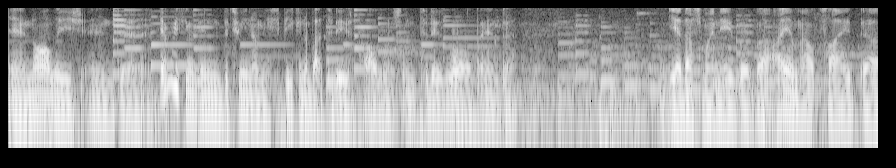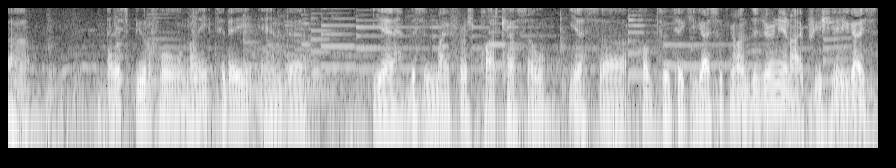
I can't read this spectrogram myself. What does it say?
and knowledge and uh, everything in between. I mean, speaking about today's problems in today's world, and uh, yeah, that's my neighbor. But I am outside, uh, and it's beautiful night today, and uh, yeah, this is my first podcast. So yes, uh, hope to take you guys with me on the journey, and I appreciate you guys.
